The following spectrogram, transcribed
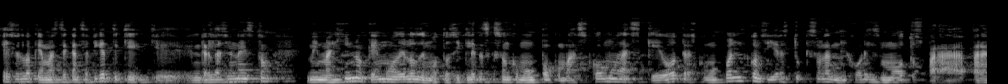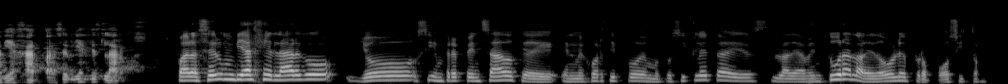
Eso es lo que más te cansa. Fíjate que, que en relación a esto, me imagino que hay modelos de motocicletas que son como un poco más cómodas que otras. Como cuál consideras tú que son las mejores motos para, para viajar, para hacer viajes largos? Para hacer un viaje largo, yo siempre he pensado que el mejor tipo de motocicleta es la de aventura, la de doble propósito.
